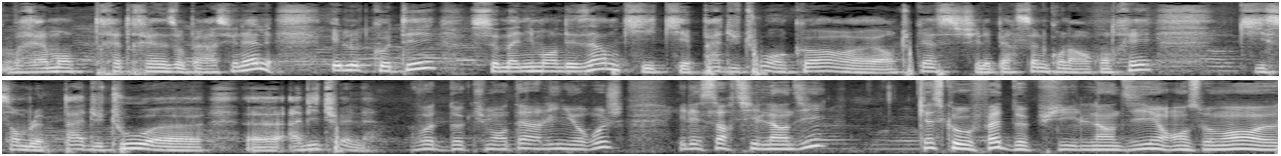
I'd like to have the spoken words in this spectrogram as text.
vraiment très très opérationnels. Et de l'autre côté, ce maniement des armes qui, qui est pas du tout encore, euh, en tout cas chez les personnes qu'on a rencontrées, qui semble pas du tout euh, habituel. Votre documentaire Ligne Rouge, il est sorti lundi. Qu'est-ce que vous faites depuis lundi en ce moment, euh,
